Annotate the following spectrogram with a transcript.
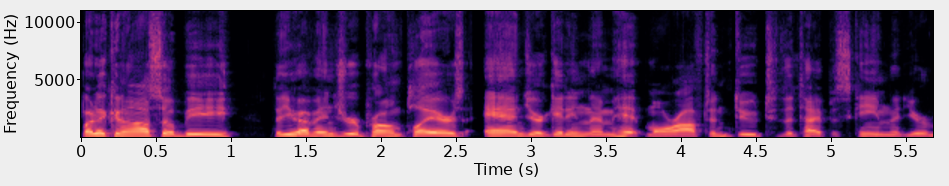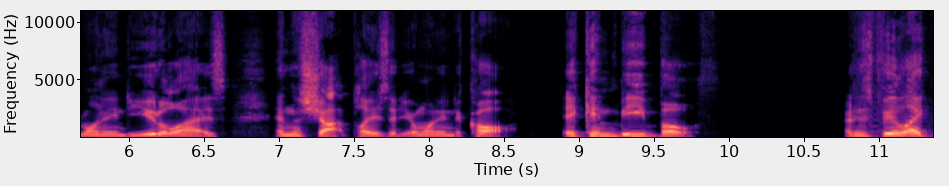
but it can also be that you have injury prone players and you're getting them hit more often due to the type of scheme that you're wanting to utilize and the shot plays that you're wanting to call. It can be both. I just feel like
